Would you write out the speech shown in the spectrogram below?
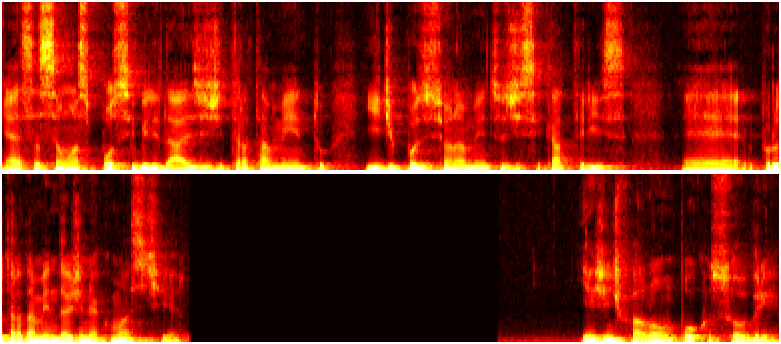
essas são as possibilidades de tratamento e de posicionamentos de cicatriz é, para o tratamento da ginecomastia. E a gente falou um pouco sobre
